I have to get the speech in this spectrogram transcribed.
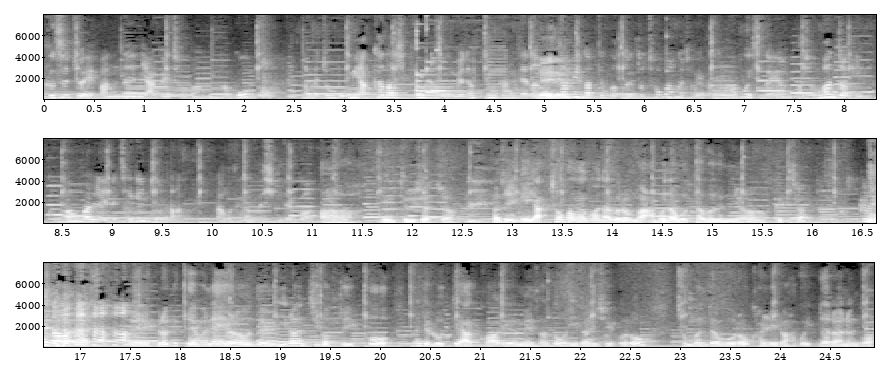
그 수조에 맞는 약을 처방하고 그다음에 좀 몸이 약하다 싶으면 뭐 면역증 강제나 네네. 비타민 같은 것들도 처방을 저희가 다 하고 있어요. 전반적인 건강 관리를 책임진다라고 생각하시면 될 것 같아요. 아, 지금 들으셨죠? 사실 이게 약 처방하거나 그런 거 아무나 못 하거든요. 그쵸? 그렇죠. 네, 그렇기 때문에 여러분들 이런 직업도 있고 현재 롯데 아쿠아리움에서도 이런 식으로 전문적으로 관리를 하고 있다라는 거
